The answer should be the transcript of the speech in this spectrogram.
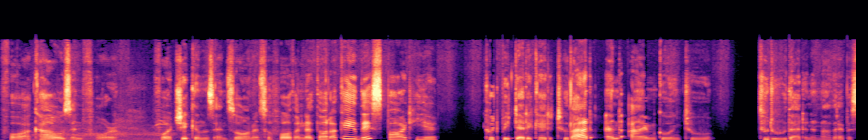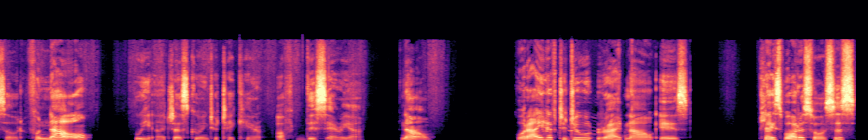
for our cows and for for chickens and so on and so forth. And I thought, okay, this part here could be dedicated to that, and I'm going to to do that in another episode. For now, we are just going to take care of this area. Now, what I have to do right now is place water sources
